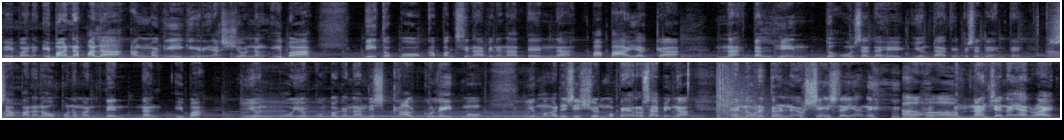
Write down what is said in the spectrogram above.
Diba? Iba na pala ang magiging reaksyon ng iba dito po kapag sinabi na natin na papayag ka na dalhin doon sa dahig yung dating presidente. Sa pananaw po naman din ng iba Yun po yun. Kumbaga na miscalculate mo yung mga decision mo. Pero sabi nga, eh, no return exchange na yan eh. Oo. Nandyan na yan, right?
